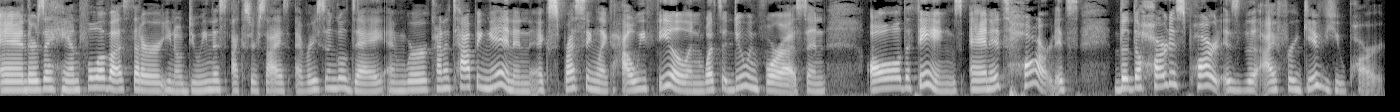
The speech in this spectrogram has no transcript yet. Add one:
And there's a handful of us that are, you know, doing this exercise every single day and we're kind of tapping in and expressing like how we feel and what's it doing for us and all the things. And it's hard. It's the the hardest part is the I forgive you part.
